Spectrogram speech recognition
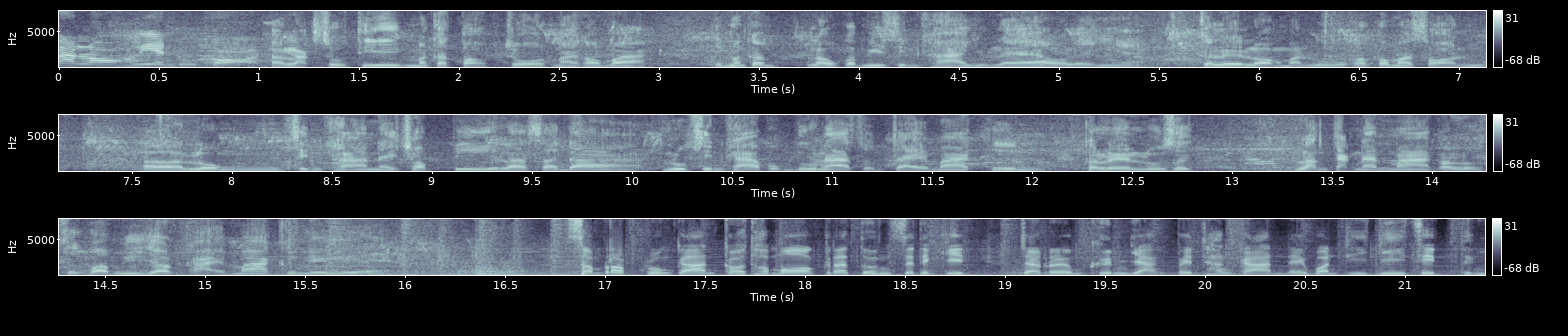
มาลองเรียนดูก่อน หลักสูตรที่มันก็ตอบโจทย์หมายความว่าที่มันก็เราก็มีสินค้าอยู่แล้วอะไรเงี้ยก็เลยลองมาดูเขาก็มาสอนเออลงสินค้าในช้อปปี้ลาซาด้ารูปสินค้าผมดูน่าสนใจมากขึ้น ก็เลยรู้สึกหลังจากนั้นมาก็รู้สึกว่ามียอดขายมากขึ้นเรื่อยๆ สำหรับโครงการกทมกระตุ้นเศรษฐกิจจะเริ่มขึ้นอย่างเป็นทางการในวันที่ 20 ถึง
